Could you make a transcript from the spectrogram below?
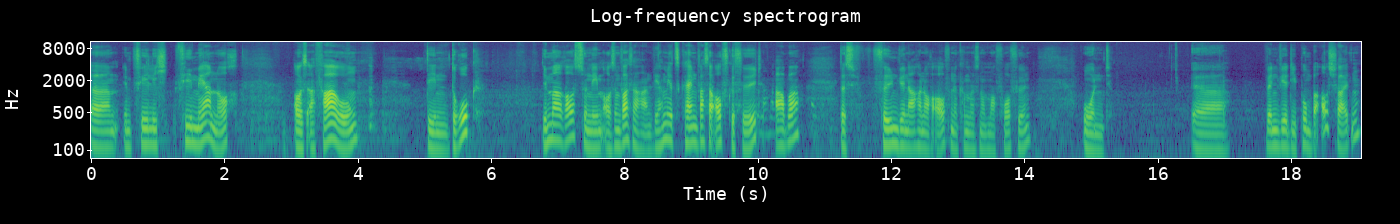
ähm, empfehle ich viel mehr noch aus Erfahrung den Druck immer rauszunehmen aus dem Wasserhahn. Wir haben jetzt kein Wasser aufgefüllt, aber das füllen wir nachher noch auf und dann können wir das nochmal vorführen. Und äh, wenn wir die Pumpe ausschalten,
